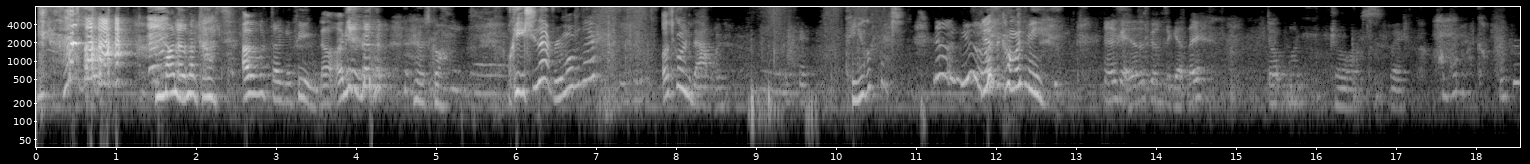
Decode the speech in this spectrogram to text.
Mine's not that. I looked like a pink dog. Here, let's go. Okay, you see that room over there? Let's go into that one. okay. Can you go first? No, You you. have to come with me. Okay, let's go together. Don't want drawers. Wait. Never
